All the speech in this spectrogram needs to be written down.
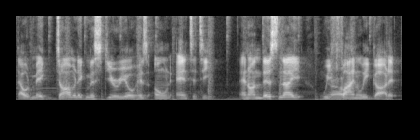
that would make Dominic Mysterio his own entity. And on this night, we finally got it.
